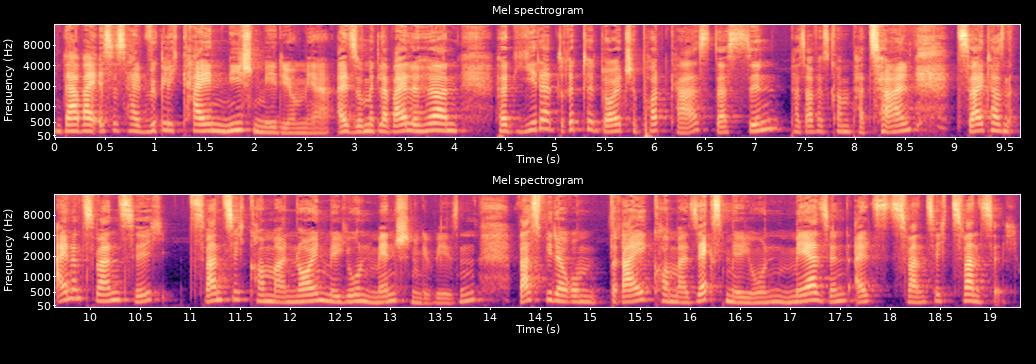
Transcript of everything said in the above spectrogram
Dabei ist es halt wirklich kein Nischenmedium mehr. Also mittlerweile hören, hört jeder dritte deutsche Podcast, das sind, pass auf, jetzt kommen ein paar Zahlen, 2021 20,9 Millionen Menschen gewesen, was wiederum 3,6 Millionen mehr sind als 2020.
